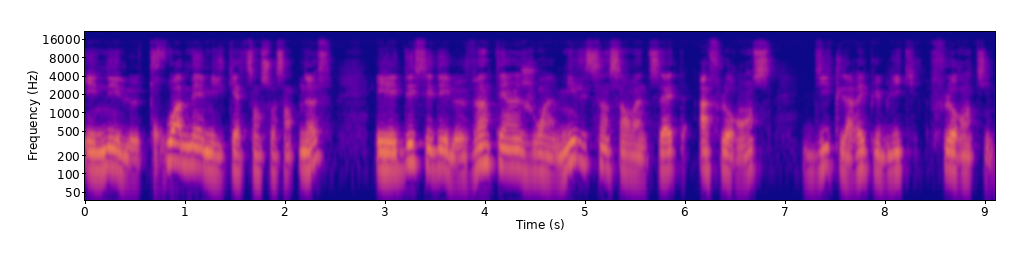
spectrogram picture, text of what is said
est né le 3 mai 1469 et est décédé le 21 juin 1527 à Florence, dite la République florentine.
